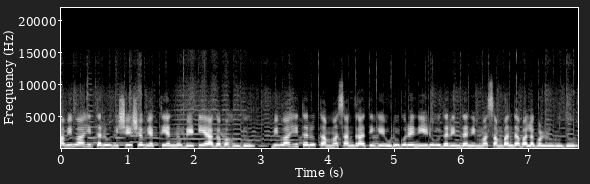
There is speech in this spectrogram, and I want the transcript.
ಅವಿವಾಹಿತರು ವಿಶೇಷ ವ್ಯಕ್ತಿಯನ್ನು ಭೇಟಿಯಾಗಬಹುದು. ವಿವಾಹಿತರು ತಮ್ಮ ಸಂಗಾತಿಗೆ ಉಡುಗೊರೆ ನೀಡುವುದರಿಂದ ನಿಮ್ಮ ಸಂಬಂಧ ಬಲಗೊಳ್ಳುವುದು.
